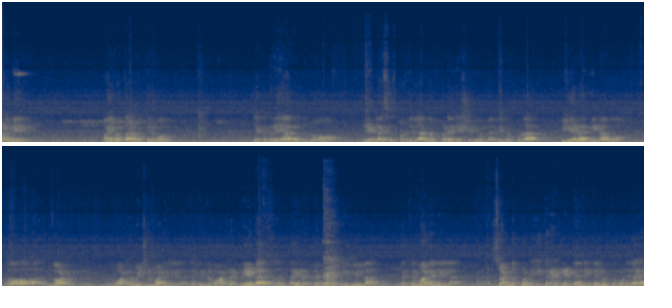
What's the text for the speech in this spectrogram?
ಕಡಿಮೆ ಇದೆ. ಐವತ್ತು ಅರವತ್ತಿರ್ಬೋದು ಯಾಕಂದರೆ ಯಾರು ಅದನ್ನು ಟ್ರೇಡ್ ಲೈಸೆನ್ಸ್ ಪಡೆದಿಲ್ಲ. ನಮ್ಮ ಕಡೆಗೆ ಶೆಡ್ಯೂಲ್ನಲ್ಲಿನೂ ಕೂಡ ಕ್ಲಿಯರ್ ಆಗಿ ನಾವು ವಾಟರ್ ವಾಟರ್ ಮೆನ್ಷನ್ ಮಾಡಿರಲಿಲ್ಲ. ಯಾಕೆಂದರೆ ವಾಟರ್ ಟ್ರೇಡ್ ಅಂತ ಇರುತ್ತೆ ಅಂತ ಇರಲಿಲ್ಲ. ಅದಕ್ಕೆ ಮಾಡಿರಲಿಲ್ಲ. ಸಣ್ಣ ಪುಟ್ಟ ಇತರ ಟ್ರೇಡ್ನಲ್ಲಿ ಕೆಲವರು ತಗೊಂಡಿದ್ದಾರೆ,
